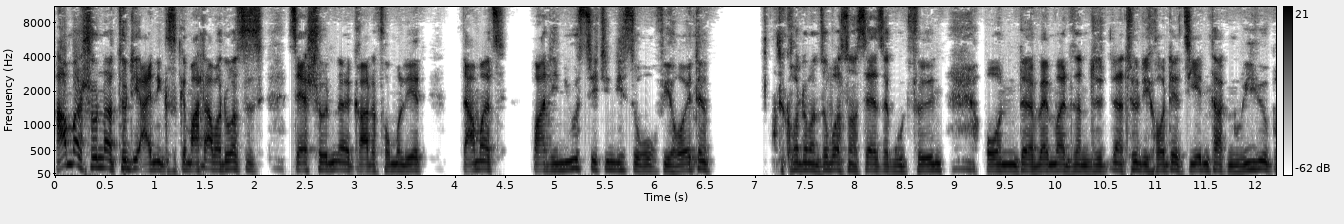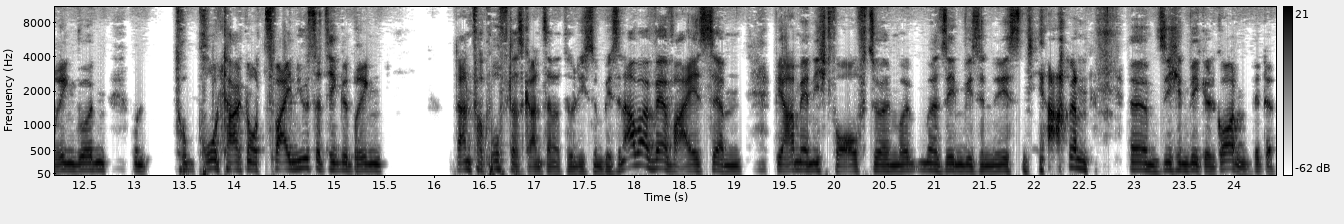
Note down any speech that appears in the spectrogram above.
haben wir schon natürlich einiges gemacht, aber du hast es sehr schön äh, gerade formuliert. Damals war die News-Dichte nicht so hoch wie heute. So konnte man sowas noch sehr, sehr gut füllen. Und äh, wenn wir dann natürlich heute jetzt jeden Tag ein Review bringen würden und pro Tag noch zwei Newsartikel bringen, dann verpufft das Ganze natürlich so ein bisschen. Aber wer weiß, ähm, wir haben ja nicht vor aufzuhören. Mal sehen, wie es in den nächsten Jahren ähm, sich entwickelt. Gordon, bitte.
